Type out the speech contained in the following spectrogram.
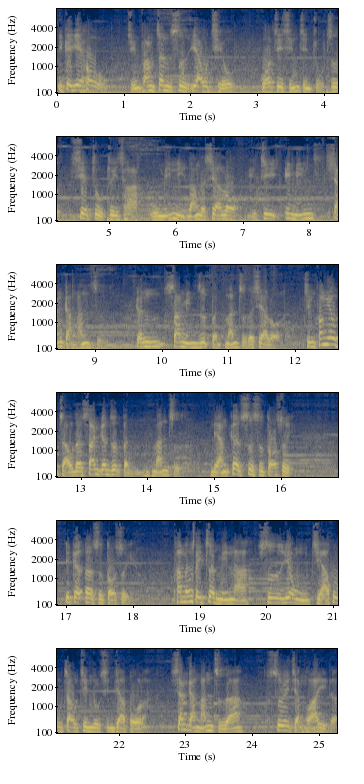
一个月后，警方正式要求国际刑警组织协助追查五名女郎的下落，以及一名香港男子跟三名日本男子的下落。警方要找的三个日本男子，两个四十多岁，一个二十多岁。他们被证明啊是用假护照进入新加坡了。香港男子啊是会讲华语的，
